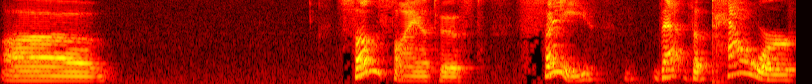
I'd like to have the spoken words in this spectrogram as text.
Uh, some scientists say that the power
